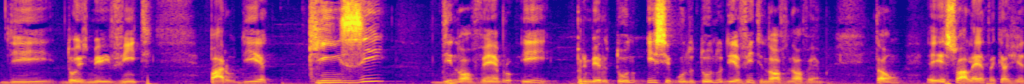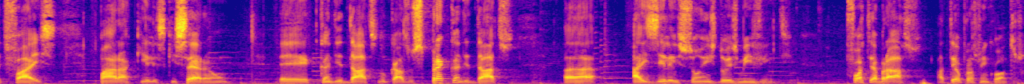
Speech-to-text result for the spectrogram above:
de 2020 para o dia 15 de novembro e primeiro turno e segundo turno no dia 29 de novembro. Então, é esse o alerta que a gente faz para aqueles que serão é, candidatos, no caso, os pré-candidatos às eleições 2020. Forte abraço, até o próximo encontro.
